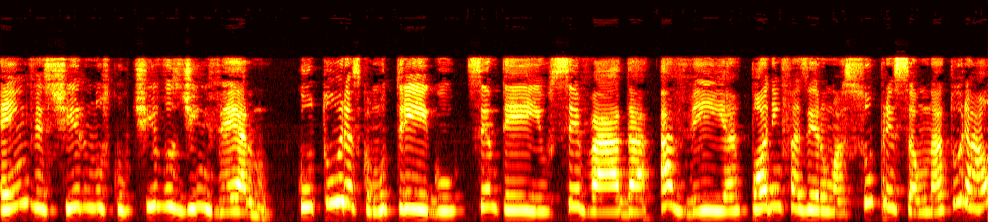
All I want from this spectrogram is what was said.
é investir nos cultivos de inverno. Culturas como trigo, centeio, cevada, aveia podem fazer uma supressão natural,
